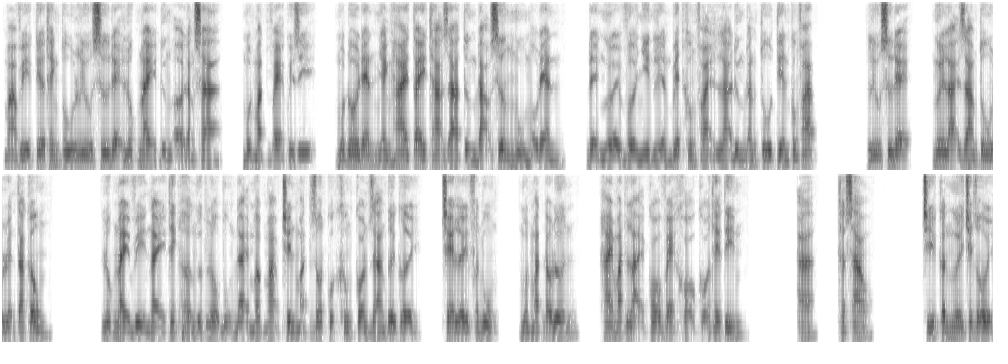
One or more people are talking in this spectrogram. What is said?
Mà vị tia thanh tú lưu sư đệ lúc này đứng ở đằng xa, một mặt vẻ quỷ dị, một đôi đen nhánh hai tay thả ra từng đạo xương mù màu đen, để người vừa nhìn liền biết không phải là đứng đắn tu tiên công pháp. Lưu sư đệ, ngươi lại dám tu luyện tà công? Lúc này vị này thích hở ngực lộ bụng đại mập mạp trên mặt rốt cuộc không còn dáng tươi cười, che lấy phần bụng, một mặt đau đớn, hai mắt lại có vẻ khó có thể tin. A, thật sao? Chỉ cần ngươi chết rồi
